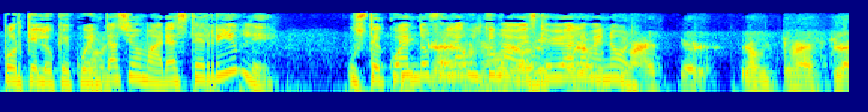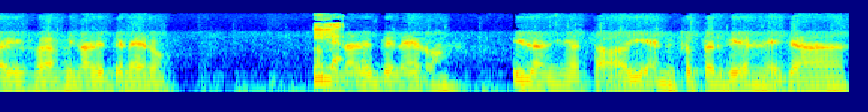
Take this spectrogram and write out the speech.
Porque lo que cuenta No. Xiomara es terrible. ¿Usted cuándo Sí, fue la última no, vez que vio a la menor? Última vez que- la última vez que la vi fue a finales de enero. A la- finales de enero. Y la niña estaba bien, súper bien. Ella,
